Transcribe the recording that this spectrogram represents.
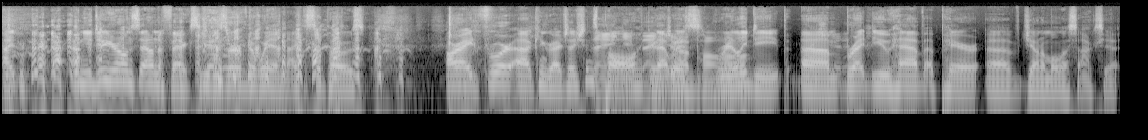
boing. I, when you do your own sound effects, you deserve to win, I suppose. All right, for uh, congratulations, Thank Paul. you, thank that you. Good was job, Paul. really deep. Um, Appreciate it. Brett, do you have a pair of Gianna Molla socks yet?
